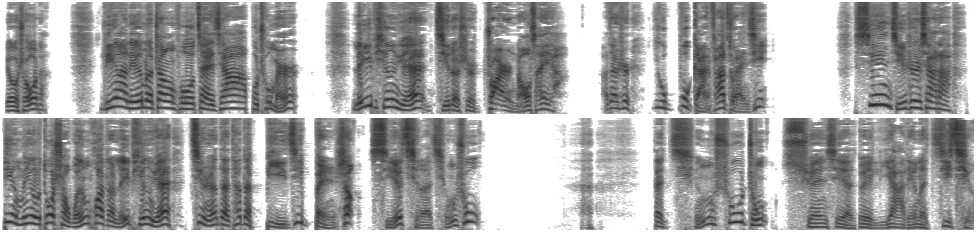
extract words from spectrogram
有时候呢，李亚玲的丈夫在家不出门，雷平原急的是抓耳挠腮呀，啊，但是又不敢发短信。心急之下的，并没有多少文化的雷平原，竟然在他的笔记本上写起了情书，在情书中宣泄对李亚玲的激情。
